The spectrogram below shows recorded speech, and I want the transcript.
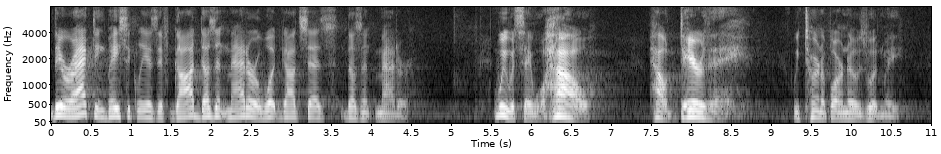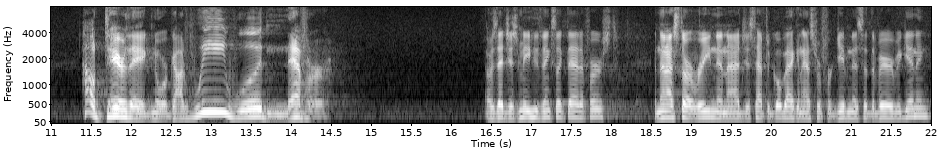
They are acting basically as if God doesn't matter or what God says doesn't matter. We would say, well, how? How dare they? We turn up our nose, wouldn't we? How dare they ignore God? We would never. Or is that just me who thinks like that at first? And then I start reading and I just have to go back and ask for forgiveness at the very beginning?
